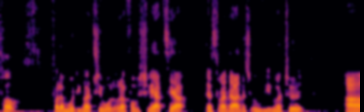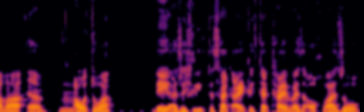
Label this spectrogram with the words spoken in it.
vom, von der Motivation oder vom Schmerz her, dass man da das irgendwie übertönt. Aber äh, mhm. Outdoor, nee, also ich liebe das halt eigentlich dann teilweise auch mal so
